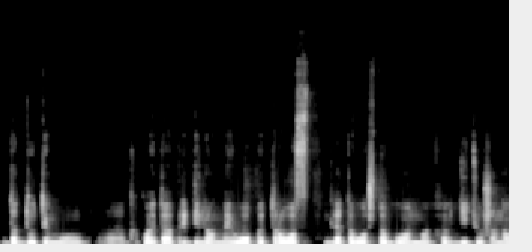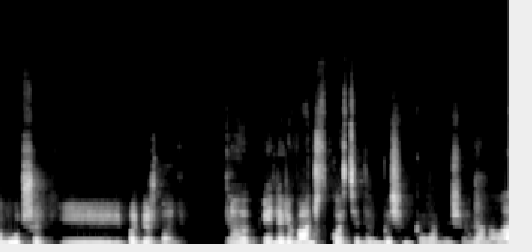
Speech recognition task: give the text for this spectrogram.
дадут ему э, какой-то определенный опыт, рост для того, чтобы он мог ходить уже на лучших и побеждать. Ну, или реванш с Костей Довбыщенко, я бы еще глянула.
